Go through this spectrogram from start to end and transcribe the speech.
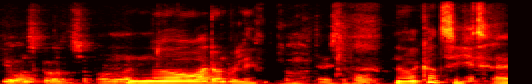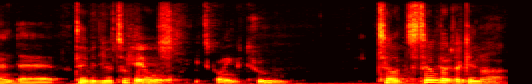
you want to close the shop? Oh, No, I don't really. Oh, there is the hole. No, I can't see it. And the David, you're too cable, close. it's going through. Still There's that the again. plug.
